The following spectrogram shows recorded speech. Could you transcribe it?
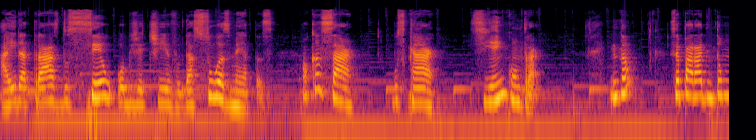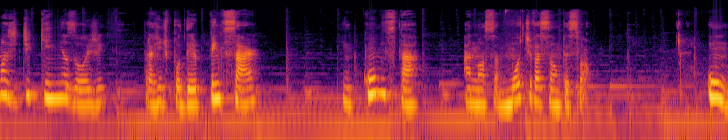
a ir atrás do seu objetivo, das suas metas, alcançar, buscar, se encontrar. Então, separado então umas diquinhas hoje para a gente poder pensar em como está a nossa motivação pessoal. Um,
